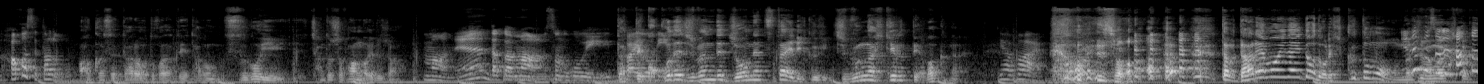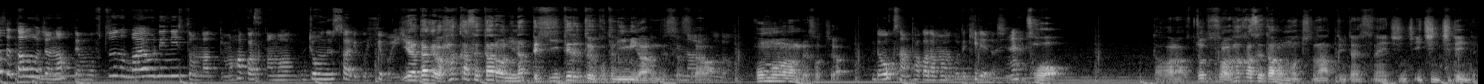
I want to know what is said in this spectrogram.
博士太郎？博士太郎とかだって多分すごいちゃんとしたファンがいるじゃん。まあね。だからまあその5位だってここで自分で情熱大陸自分が弾けるってやばくない？やばい。やばいでしょ？多分誰もいないとこで俺弾くと思うもんえでもそれ博士太郎じゃなくても普通のバイオリニストになっても博士あの情熱大陸弾けばいいいやだけど博士太郎になって弾いてるということに意味があるんですよそれは。なるほど。本物なんだよそっちは。で奥さん高田真由子で綺麗だしね。そうだからちょっとそれ博士太郎もちょっとなってみたいですね。一日一日でいいんで。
